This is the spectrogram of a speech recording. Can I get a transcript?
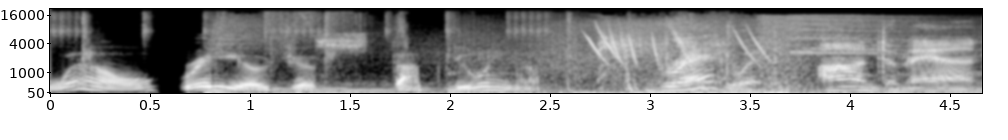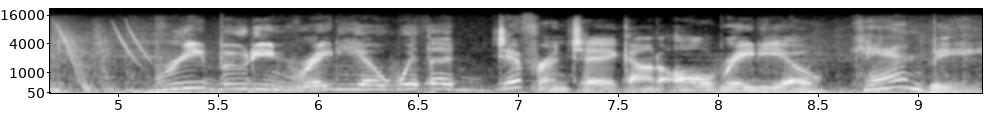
well, radio just stopped doing them. Brandwidth on demand. Rebooting radio with a different take on all radio can be.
